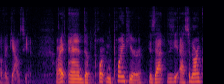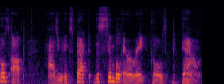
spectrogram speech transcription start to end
of a Gaussian. All right, and the important point here is that the SNR goes up, as you would expect, the symbol error rate goes down.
